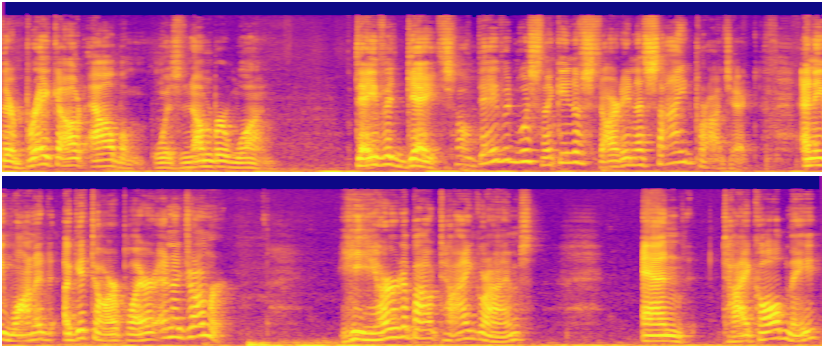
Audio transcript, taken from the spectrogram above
their breakout album was number one. David Gates. So David was thinking of starting a side project, and he wanted a guitar player and a drummer. He heard about Ty Grimes, and Ty called me,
